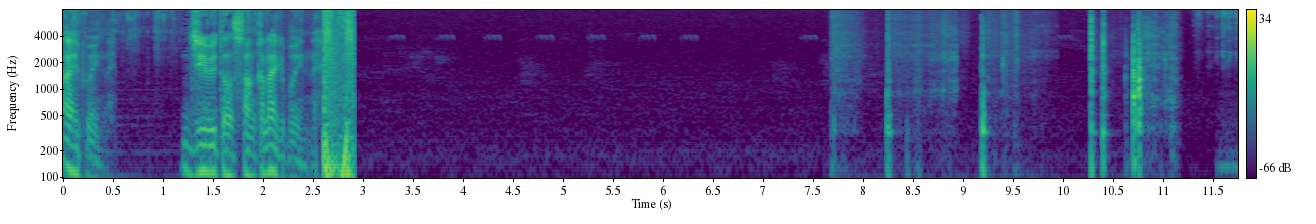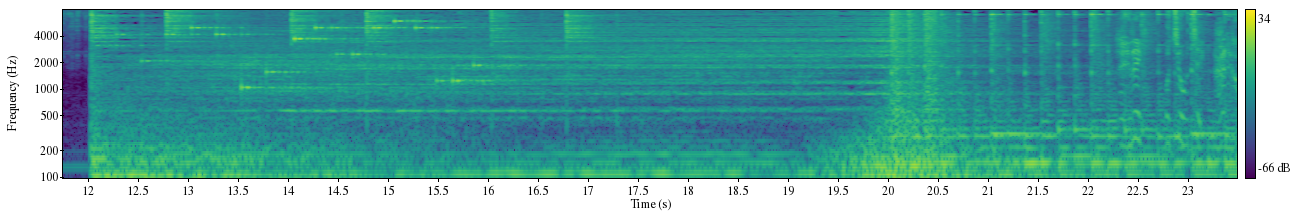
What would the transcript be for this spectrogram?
అయిపోయింది జీవితం సంకనాగిపోయింది వచ్చే వచ్చే నాడిగా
